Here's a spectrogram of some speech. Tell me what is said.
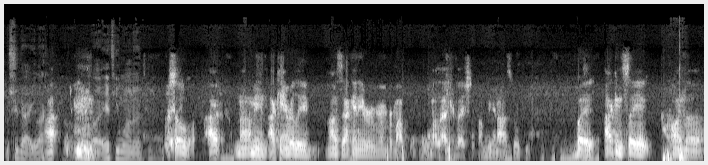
What you got, Eli? I, or if you so I no, I mean I can't really honestly I can't even remember my my last relationship. I'm being honest with you, but I can say it on the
